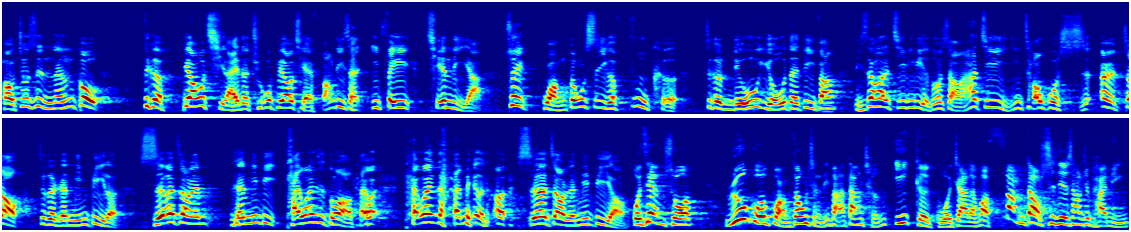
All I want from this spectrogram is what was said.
好，就是能够这个飙起来的，全国飙起来，房地产一飞千里啊。所以广东是一个富可这个流油的地方。你知道它的 GDP 有多少吗？它 gd 已经超过十二兆这个人民币了。十二兆人人民币，台湾是多少？台湾台湾的还没有到十二兆人民币哦。我这样说。如果广东省你把它当成一个国家的话，放到世界上去排名，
